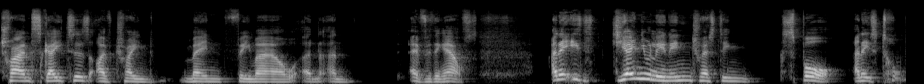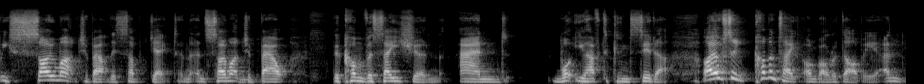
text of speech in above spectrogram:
trans skaters. I've trained men, female, and and everything else, and it is genuinely an interesting sport, and it's taught me so much about this subject, and and so much mm. about the conversation and what you have to consider. I also commentate on roller derby, and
